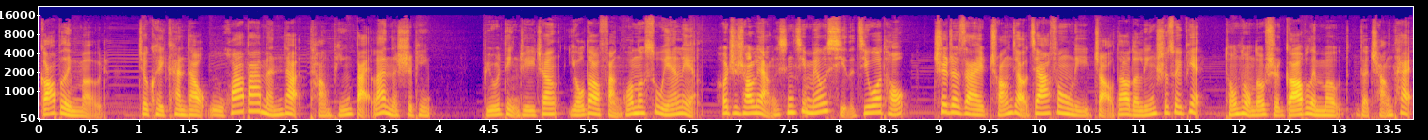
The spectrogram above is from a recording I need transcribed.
Goblin Mode，就可以看到五花八门的躺平摆烂的视频，比如顶着一张油到反光的素颜脸和至少两个星期没有洗的鸡窝头，吃着在床角夹缝里找到的零食碎片，统统都是 Goblin Mode 的常态。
